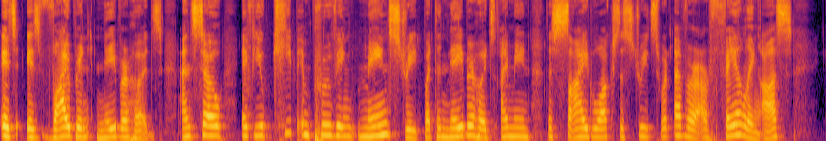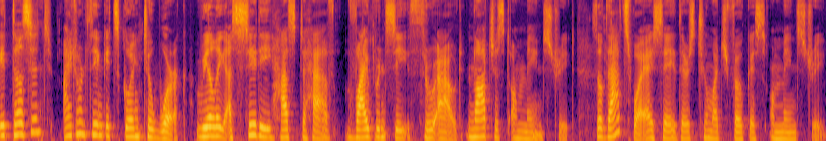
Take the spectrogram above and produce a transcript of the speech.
is, is vibrant neighborhoods. And so if you keep improving Main Street, but the neighborhoods, I mean, the sidewalks, the streets, whatever, are failing us, it doesn't, I don't think it's going to work. Really, a city has to have vibrancy throughout, not just on Main Street. So that's why I say there's too much focus on Main Street.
